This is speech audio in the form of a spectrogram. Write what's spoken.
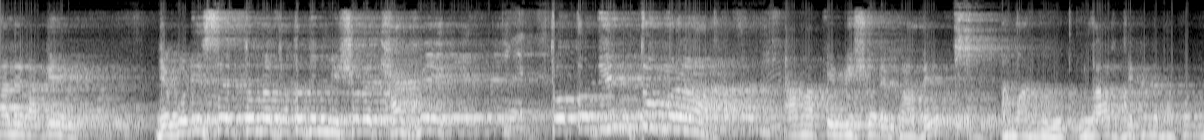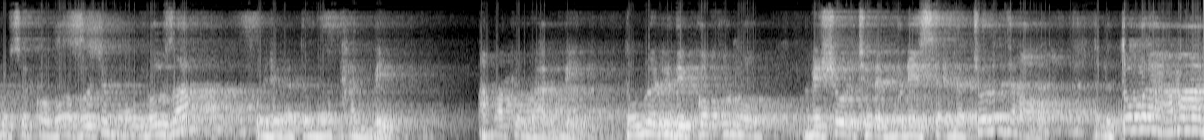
কালের আগে যে, বনি ইসরায়েল, তোমরা যতদিন মিশরে থাকবে, ততদিন তোমরা আমাকে মিশরে পাবে। আমার লাশ যেখানে দাফন করছে, কবর হয়েছে, রোজা, ওই জায়গায় তোমরা থাকবে। আমাকেও রাখবে। তোমরা যদি কখনো মিশর ছেড়ে বনি ইসরায়েলরা চলে যাও, তাহলে তোমরা আমার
